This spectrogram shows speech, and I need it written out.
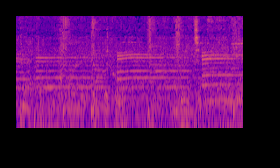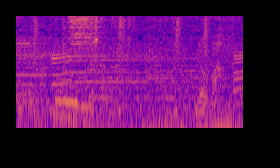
এখানে একটা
